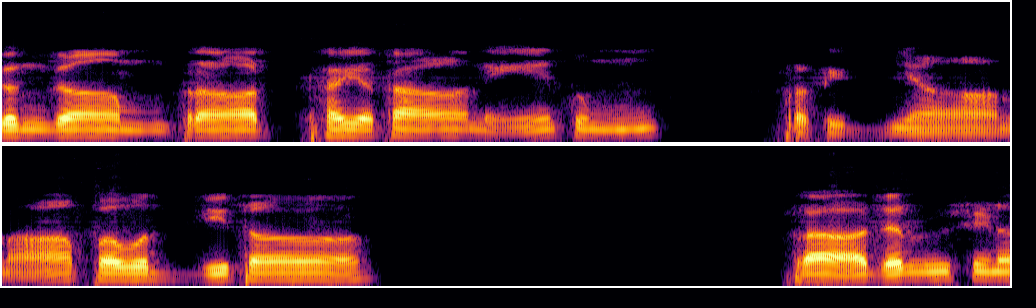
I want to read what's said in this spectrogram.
गङ्गाम् प्रार्थयता नेतुम् प्रतिज्ञानापवर्जिता राजर्षिणा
